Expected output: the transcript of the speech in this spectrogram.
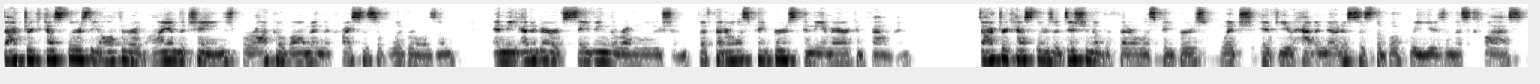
Dr. Kesler is the author of I Am the Change, Barack Obama and the Crisis of Liberalism, and the editor of Saving the Revolution, The Federalist Papers and the American Founding. Dr. Kesler's edition of the Federalist Papers, which, if you haven't noticed, is the book we use in this class,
